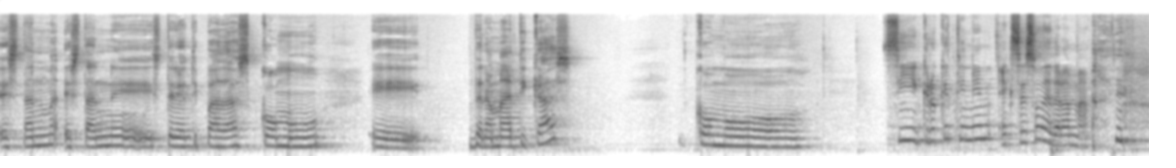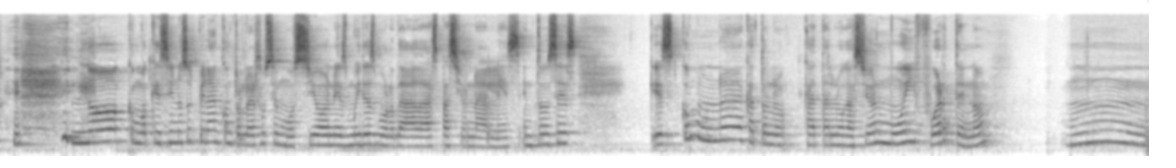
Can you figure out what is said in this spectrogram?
están, están eh, estereotipadas como eh, dramáticas, como Sí, creo que tienen exceso de drama. no, como que si no supieran controlar sus emociones, muy desbordadas, pasionales. Entonces, es como una catalogación muy fuerte, ¿no? Mm,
